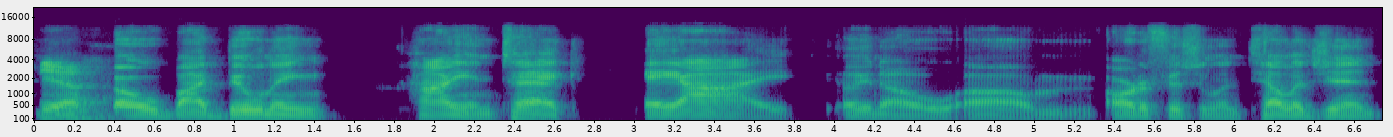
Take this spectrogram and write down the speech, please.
Yeah. So by building high in tech, AI, you know, um, artificial intelligence,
